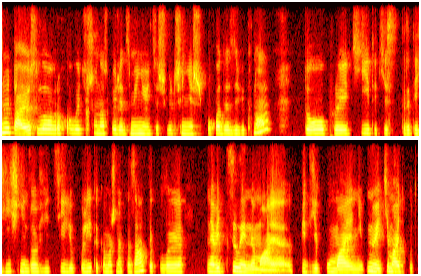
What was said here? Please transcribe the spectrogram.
Ну так, і особливо враховуючи, що у нас уряд змінюється швидше ніж походи за вікном. То про які такі стратегічні довгі цілі політики можна казати, коли навіть цілей немає, під яку має ну, які мають бути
